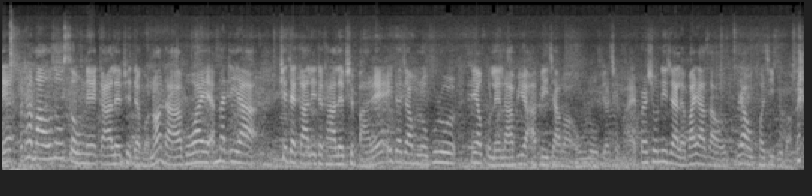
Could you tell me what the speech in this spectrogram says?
ရဲ့ပထမအဆုံးစုံတဲ့ကားလည်းဖြစ်တယ်ပေါ့နော်ဒါကဘဝရဲ့အမှတ်တရဖြစ်တဲ့ကားလေးတစ်ကားလည်းဖြစ်ပါတယ်အဲ့ဒါကြောင့်မလို့ခုတို့နှစ်ယောက်ကိုလည်းလာပြီးတော့အားပေးကြပါအောင်လို့ပြောချင်ပါတယ် pressure နေကြလည်းဘဘရစာကိုရအောင်ခေါ်ကြည့်ပေးပါမယ်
